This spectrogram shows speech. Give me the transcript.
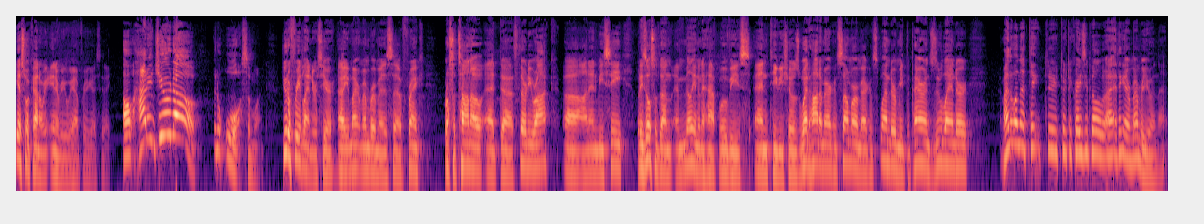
Guess what kind of interview we have for you guys today? Oh, how did you know? An awesome one. Judah Friedlander is here. Uh, you might remember him as uh, Frank Rossitano at uh, 30 Rock uh, on NBC, but he's also done a million and a half movies and TV shows Wet Hot American Summer, American Splendor, Meet the Parents, Zoolander. Am I the one that take, to, took the crazy pill? I, I think I remember you in that.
